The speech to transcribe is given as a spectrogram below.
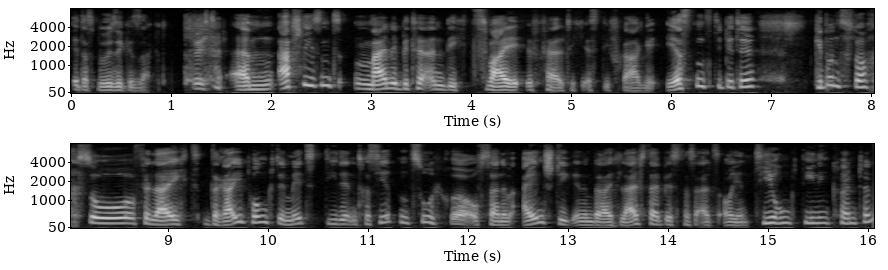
etwas böse gesagt. Richtig. Ähm, abschließend meine Bitte an dich. Zweifältig ist die Frage. Erstens die Bitte, gib uns doch so vielleicht drei Punkte mit, die den interessierten Zuhörer auf seinem Einstieg in den Bereich Lifestyle-Business als Orientierung dienen könnten.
